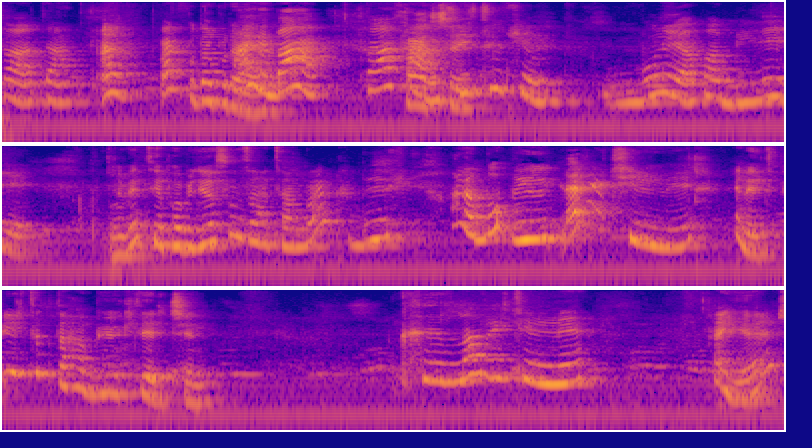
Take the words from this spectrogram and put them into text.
zaten. Al bak bu da buraya. Anne ben zaten Parçayı. küçüküm. Bunu yapabilirim. Evet yapabiliyorsun zaten bak. Büyük. Anne bu büyükler için mi? Evet bir tık daha büyükler için. Kızlar için mi? Hayır.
